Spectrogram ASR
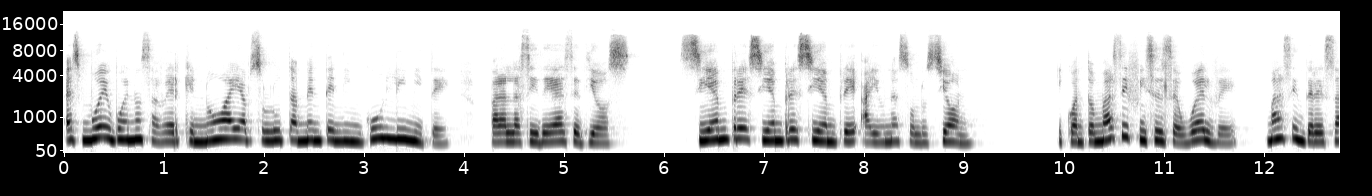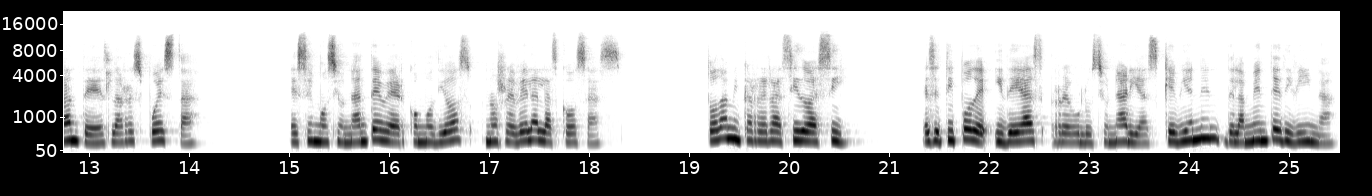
Es muy bueno saber que no hay absolutamente ningún límite para las ideas de Dios. Siempre, siempre, siempre hay una solución. Y cuanto más difícil se vuelve, más interesante es la respuesta. Es emocionante ver cómo Dios nos revela las cosas. Toda mi carrera ha sido así. Ese tipo de ideas revolucionarias que vienen de la mente divina,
